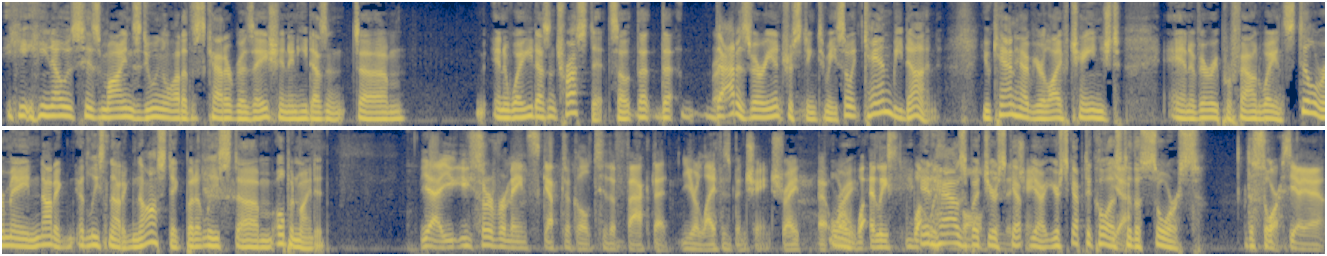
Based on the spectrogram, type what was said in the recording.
he, he knows his mind's doing a lot of this categorization and he doesn't, um, in a way he doesn't trust it. So that that that is very interesting to me. So it can be done. You can have your life changed in a very profound way and still remain not at least not agnostic, but at least um, open minded. yeah you, you sort of remain skeptical to the fact that your life has been changed right or Right. what, at least what it has, but you're in the skept- change. yeah you're skeptical as Yeah. to the source. the source yeah yeah yeah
